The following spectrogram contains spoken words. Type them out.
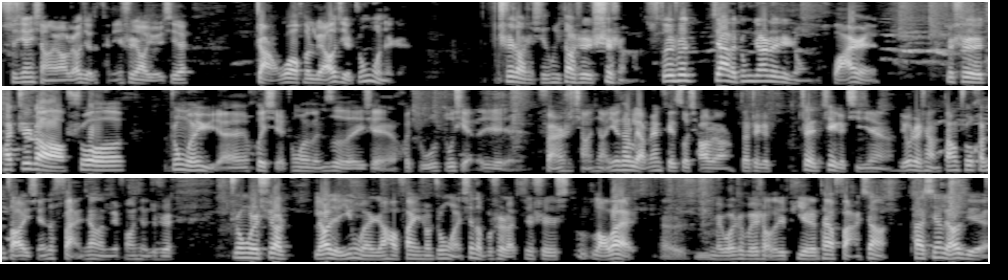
时间想要了解的肯定是要有一些掌握和了解中文的人，知道这些东西到底是什么。所以说夹在中间的这种华人，就是他知道说。中文语言会写中文文字的一些人，会读读写的这些人，反而是强项，因为他两边可以做桥梁。在这个在这个期间啊，有点像当初很早以前的反向的那方向，就是中国人需要了解英文，然后翻译成中文。现在不是了，就是老外，呃，美国是为首的这批人，他要反向，他先了解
